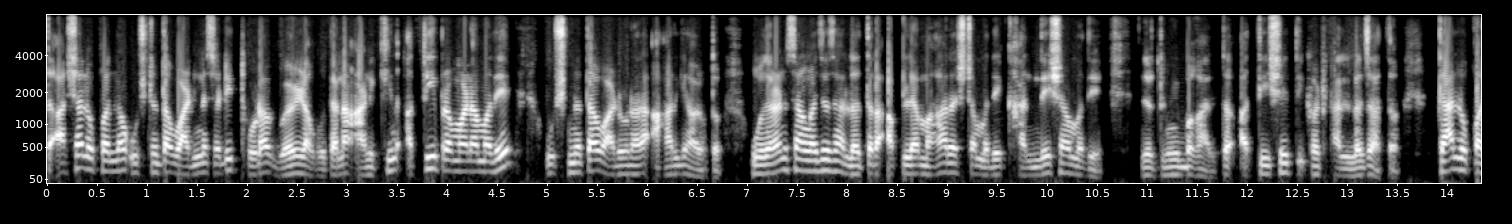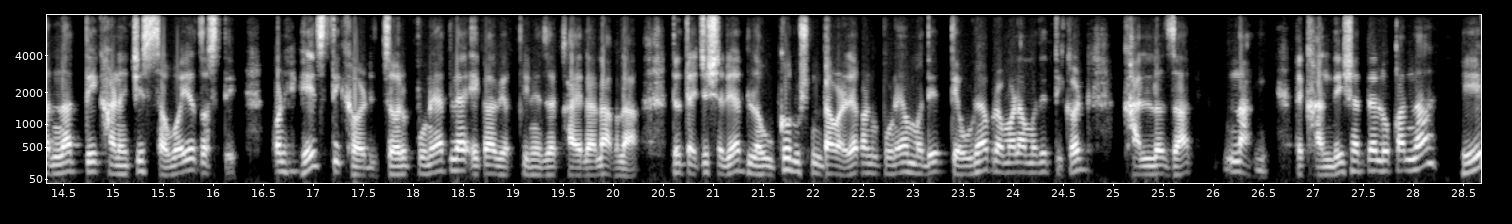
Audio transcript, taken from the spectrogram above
तर अशा लोकांना उष्णता वाढण्यासाठी थोडा वेळ लागतो. त्यांना आणखीन अति प्रमाणामध्ये उष्णता वाढवणारा आहार घ्यावा लागतो. उदाहरण सांगायचं झालं तर आपल्या महाराष्ट्रामध्ये खानदेशामध्ये जर तुम्ही बघाल तर अतिशय तिखट खाल्लं जातं. त्या लोकांना ते खाण्याची सवयच असते. पण हेच तिखट जर पुण्यातल्या एका व्यक्तीने जर खायला लागला तर त्याच्या शरीरात लवकर उष्णता वाढते कारण पुण्यामध्ये तेवढ्या प्रमाणामध्ये तिखट खाल्लं जात नाही. तर खानदेशातल्या लोकांना हे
